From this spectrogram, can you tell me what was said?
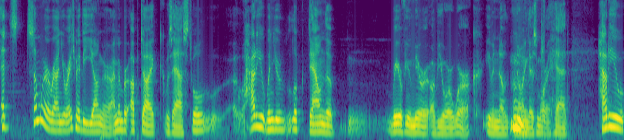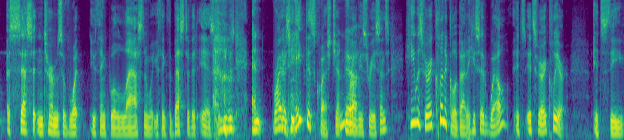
At somewhere around your age, maybe younger, I remember Updike was asked, "Well, how do you when you look down the rearview mirror of your work, even know, mm. knowing there's more ahead. How do you assess it in terms of what you think will last and what you think the best of it is? And he was, and writers hate this question yeah. for obvious reasons. He was very clinical about it. He said, "Well, it's it's very clear. It's the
